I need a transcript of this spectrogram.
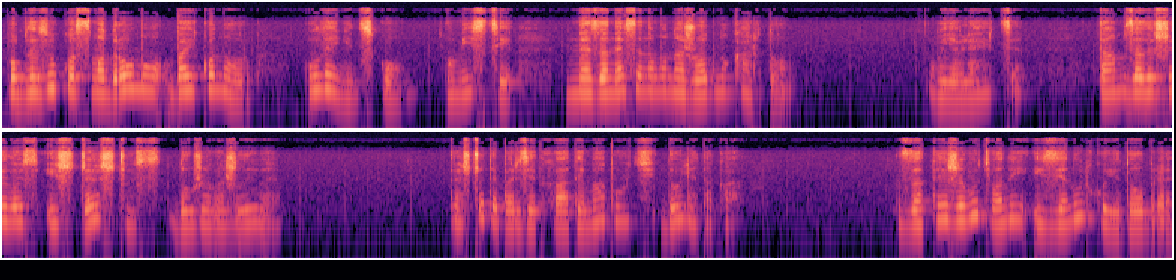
поблизу космодрому Байконур, у Ленінську, у місці, не занесеному на жодну карту. Виявляється, там залишилось іще щось дуже важливе. Та що тепер зітхати, мабуть, доля така. Зате живуть вони із Янулькою добре,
